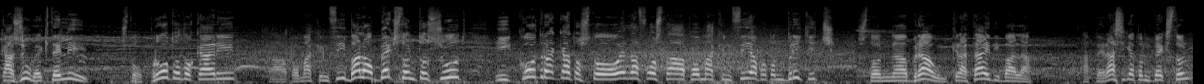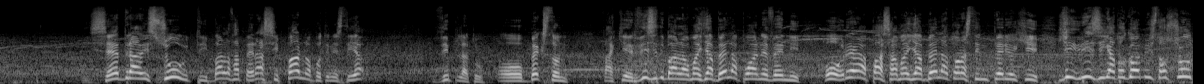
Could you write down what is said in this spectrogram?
Καζού εκτελεί στο πρώτο δοκάρι. Θα απομακρυνθεί η μπάλα. Ο Μπέξτον το σουτ. Η κόντρα κάτω στο έδαφος θα απομακρυνθεί από τον Μπρίκιτς. Στον α, Μπράουν κρατάει την μπάλα. Θα περάσει για τον Μπέξτον. Η σέντρα, η σουτ. Η μπάλα θα περάσει πάνω από την αιστεία. Δίπλα του ο Μπέξτον θα κερδίσει την μπάλα. Ο Μαγιαμπέλα που ανεβαίνει. Ωραία πάσα. Μαγιαμπέλα τώρα στην περιοχή. Γυρίζει για τον Γκόμι στο σουτ.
